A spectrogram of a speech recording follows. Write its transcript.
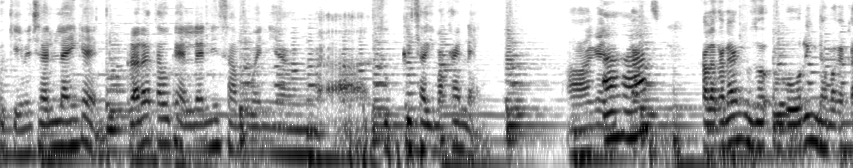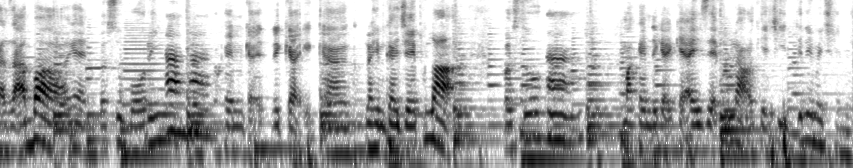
Okay macam Lan kan. Rara tahu kan Lan ni someone yang uh, suka cari makanan. Ah kan. Aha. kan Kadang-kadang zo- boring dah makan kat Zabah kan. Lepas tu boring Aha. makan kat dekat uh, Ibrahim Kajai pula. Lepas tu Ha. makan dekat KIZ pula. Okay, cerita dia macam ni.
